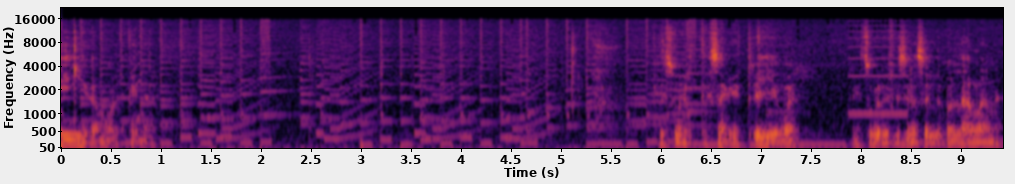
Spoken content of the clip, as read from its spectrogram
Y llegamos al final. Qué suerte saque estrella igual. Es súper difícil hacerlo con la rana.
